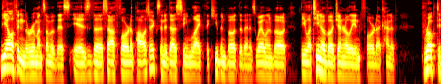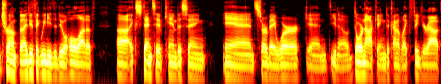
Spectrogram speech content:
the elephant in the room on some of this is the South Florida politics. And it does seem like the Cuban vote, the Venezuelan vote, the Latino vote generally in Florida kind of broke to Trump. And I do think we need to do a whole lot of uh, extensive canvassing and survey work and, you know, door knocking to kind of like figure out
